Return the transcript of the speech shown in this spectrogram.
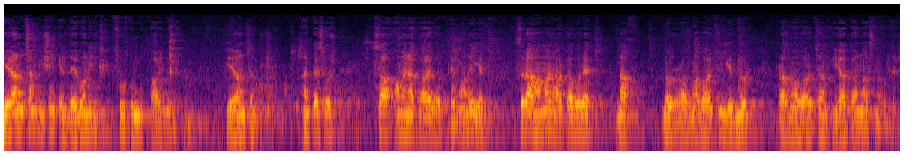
երանությամբ հիշենք էլ Լևոնի ցուրտ ու մութ տարիները։ Երանությամբ հիշենք։ Այնպես որ սա ամենակարևոր թեման է եւ սրա համար հարկավոր է նախ նոր ռազմավարություն եւ նոր ռազմավարության իրականացնողներ,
